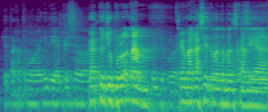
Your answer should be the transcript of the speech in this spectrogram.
Kita ketemu lagi di episode ke 76 terima kasih teman-teman sekalian.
